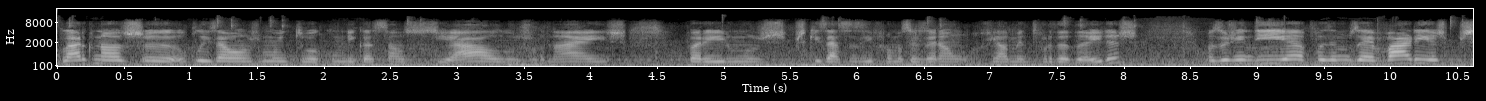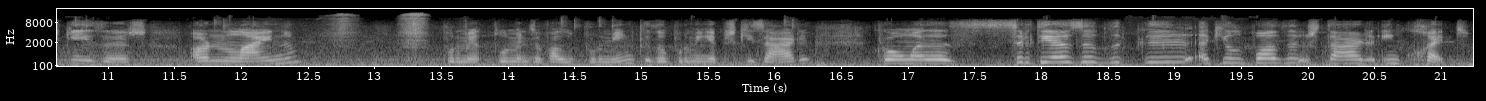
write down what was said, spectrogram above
Claro que nós eh, utilizávamos muito a comunicação social, os jornais, para irmos pesquisar se as informações eram realmente verdadeiras, mas hoje em dia fazemos é várias pesquisas online por pelo menos eu falo por mim, que dou por mim a pesquisar, com a certeza de que aquilo pode estar incorreto,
